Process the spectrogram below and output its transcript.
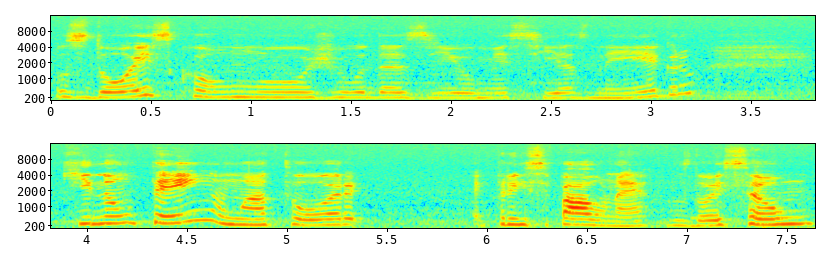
os dois com o Judas e o Messias Negro, que não tem um ator principal, né? Os dois são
